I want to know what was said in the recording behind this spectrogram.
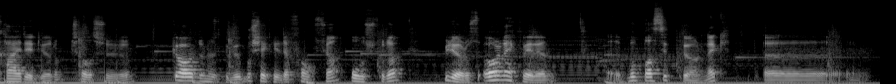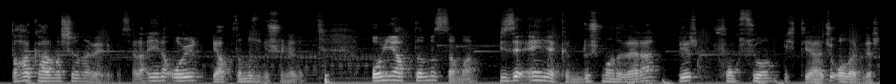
Kaydediyorum, çalıştırıyorum. Gördüğünüz gibi bu şekilde fonksiyon oluşturabiliyoruz. Örnek verelim. Ee, Bu basit bir örnek. Ee, Daha karmaşığını vereyim mesela. Yine oyun yaptığımızı düşünelim. Oyun yaptığımız zaman bize en yakın düşmanı veren bir fonksiyon ihtiyacı olabilir.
